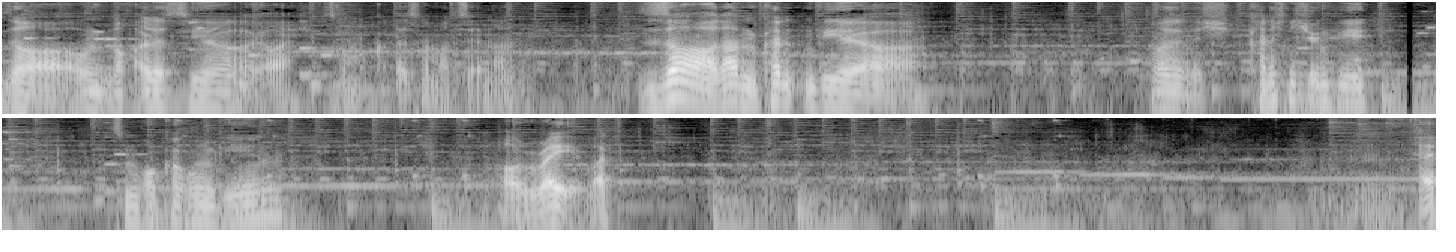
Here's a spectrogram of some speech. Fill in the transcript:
So, und noch alles hier. Ja, kommt alles noch mal zu ändern. So, dann könnten wir... Weiß ich nicht. Kann ich nicht irgendwie zum Rocker gehen? Ray, was? Hä?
